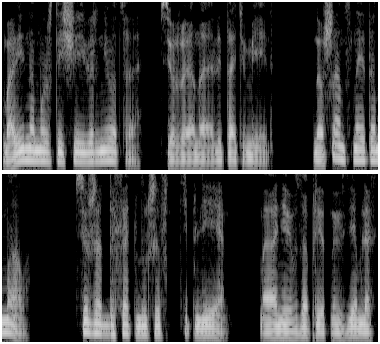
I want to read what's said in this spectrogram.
Марина, может, еще и вернется, все же она летать умеет. Но шанс на это мал. Все же отдыхать лучше в тепле, а не в запретных землях,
